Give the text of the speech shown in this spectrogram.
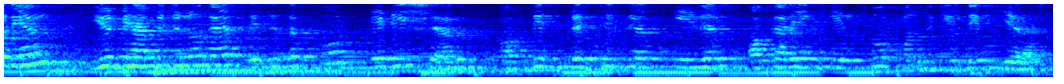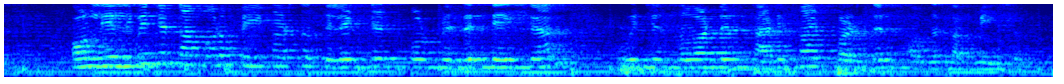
Audience, you'd be happy to know that this is the fourth edition of this prestigious event occurring in four consecutive years. Only a limited number of papers are selected for presentation, which is lower than 35% of the submissions.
